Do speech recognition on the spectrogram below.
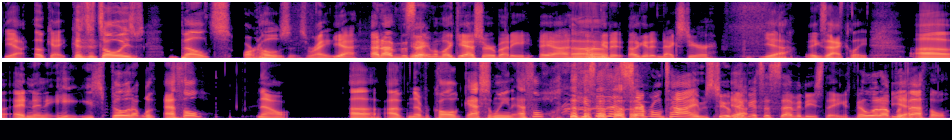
yeah okay because it's always belts or hoses right Yeah, and I'm the same. I'm like, yeah, sure, buddy. Yeah, I'll Uh, get it. I'll get it next year. Yeah, exactly. Uh, and then he, he's filled it up with ethyl. Now, uh, I've never called gasoline ethyl. He says it several times too. Yeah. Maybe it's a '70s thing. Fill it up with Yeah. ethyl.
